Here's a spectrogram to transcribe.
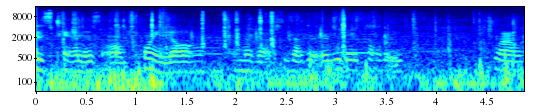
His tan is on point, y'all. Oh my gosh, he's out here every day probably. Wow.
